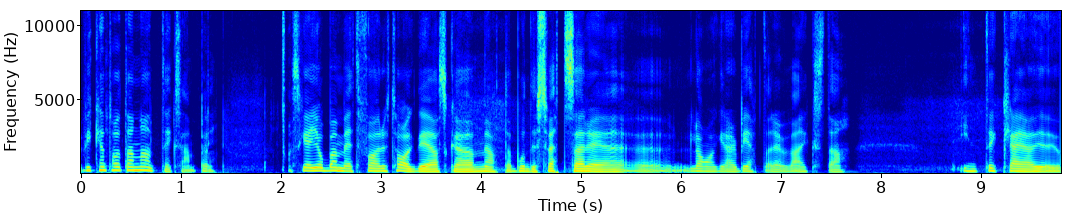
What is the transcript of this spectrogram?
Vi kan ta ett annat exempel. Ska jag jobba med ett företag där jag ska möta både svetsare, eh, lagerarbetare, verkstad. Inte klär jag ju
